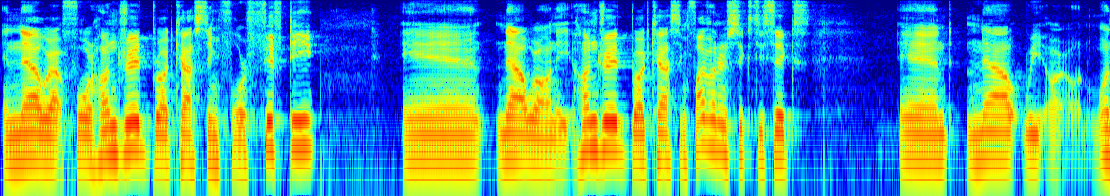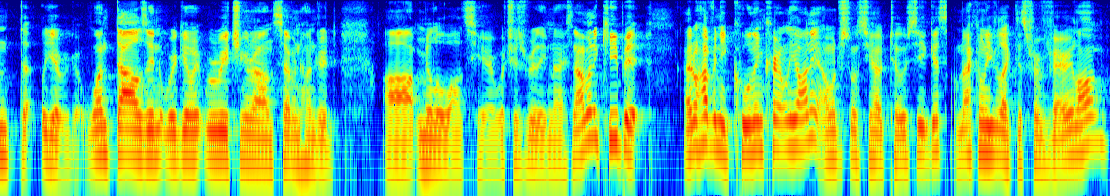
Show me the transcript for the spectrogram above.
And now we're at 400, broadcasting 450 and now we're on 800 broadcasting 566 and now we are on one th- oh, yeah we go 1000 we're going we're reaching around 700 uh, milliwatts here which is really nice. Now i'm going to keep it i don't have any cooling currently on it. I just want to see how toasty it gets. I'm not going to leave it like this for very long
